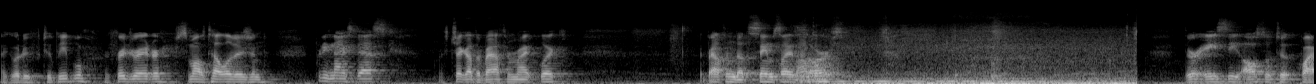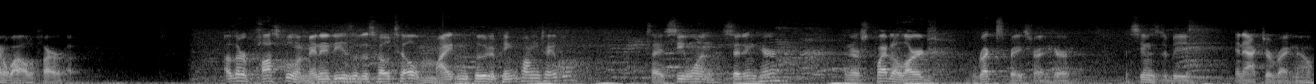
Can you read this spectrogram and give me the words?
Like go to two people. Refrigerator, small television, pretty nice desk. Let's check out the bathroom right quick. The bathroom about the same size as ours. Their AC also took quite a while to fire up. Other possible amenities of this hotel might include a ping pong table. So I see one sitting here. And there's quite a large rec space right here. It seems to be inactive right now.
